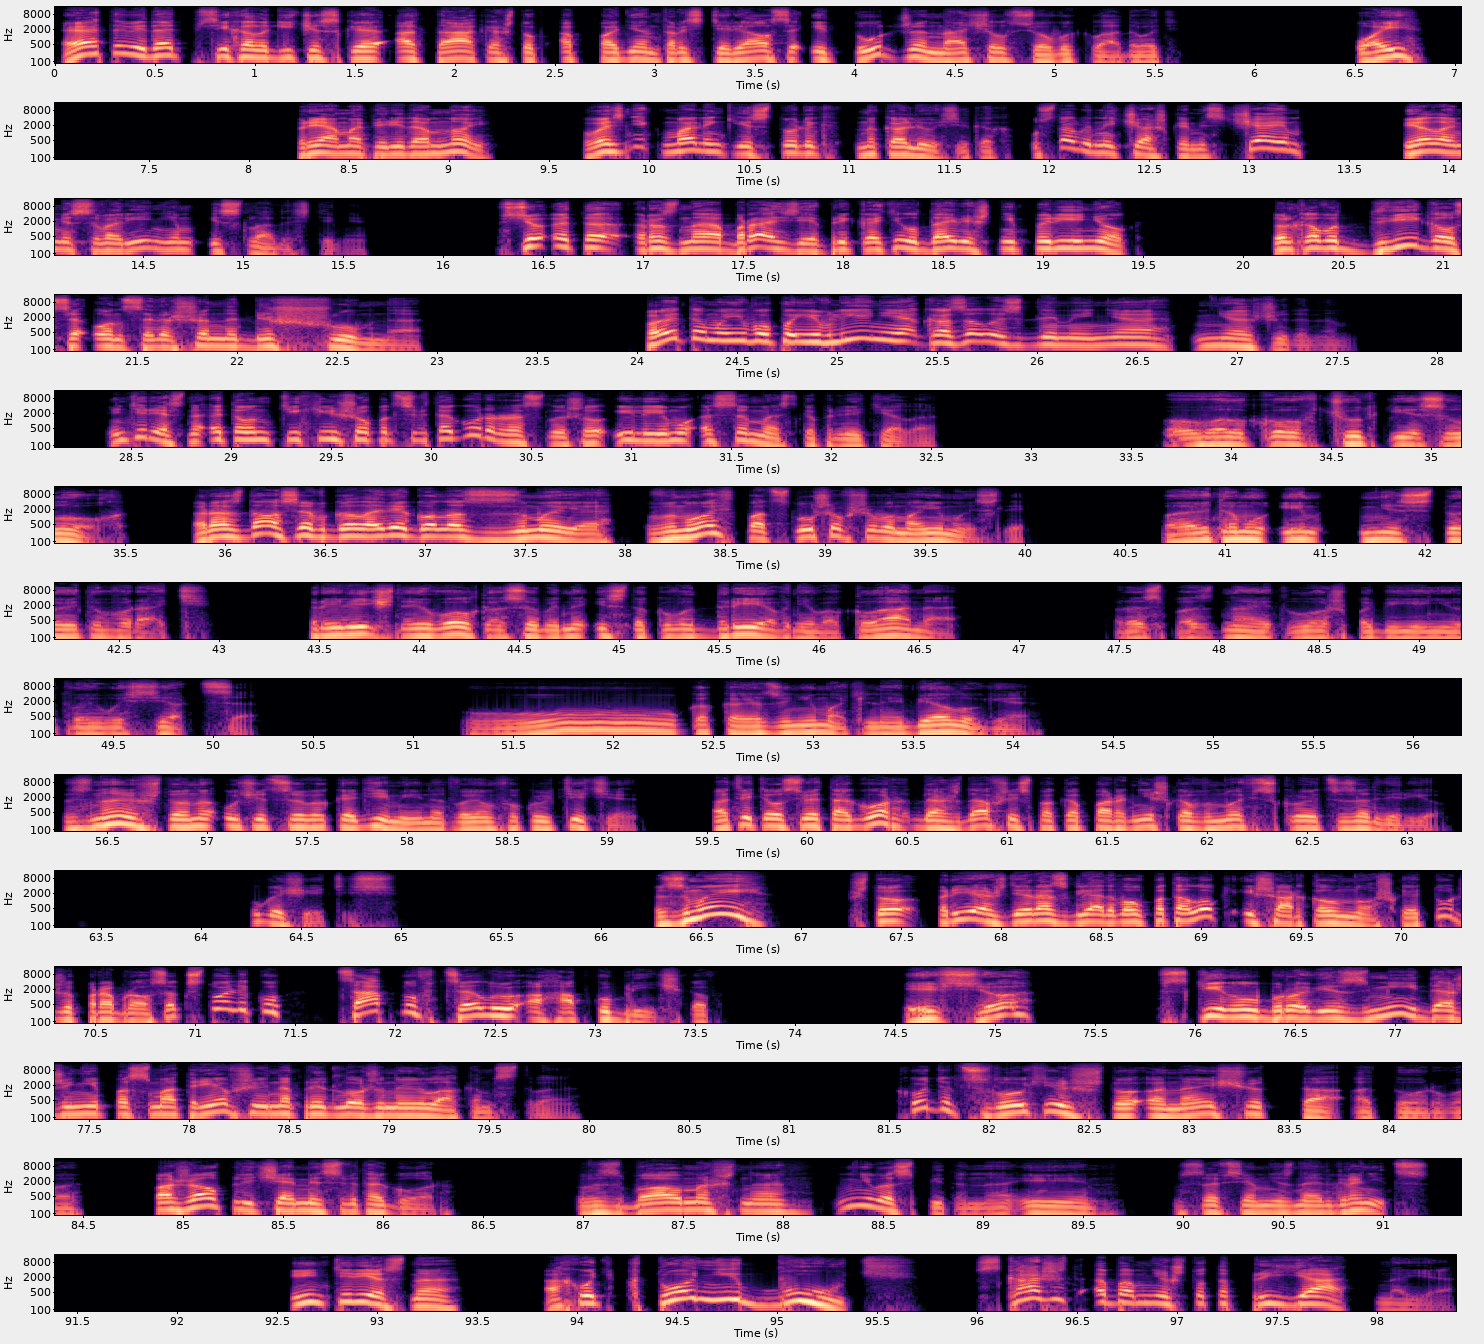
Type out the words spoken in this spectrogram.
Это, видать, психологическая атака, чтоб оппонент растерялся и тут же начал все выкладывать. Ой! Прямо передо мной возник маленький столик на колесиках, уставленный чашками с чаем, пиалами с вареньем и сладостями. Все это разнообразие прикатил давишний паренек, только вот двигался он совершенно бесшумно. Поэтому его появление оказалось для меня неожиданным. Интересно, это он тихий шепот Святогора расслышал или ему СМС-ка прилетела? «У волков чуткий слух», Раздался в голове голос Змея, вновь подслушавшего мои мысли. «Поэтому им не стоит врать. Приличный волк, особенно из такого древнего клана, распознает ложь по биению твоего сердца». У, -у, у какая занимательная биология. «Знаю, что она учится в академии на твоем факультете», — ответил Светогор, дождавшись, пока парнишка вновь скроется за дверью. «Угощайтесь». Змей, что прежде разглядывал потолок и шаркал ножкой, тут же пробрался к столику, цапнув целую охапку блинчиков. «И все?» — вскинул брови змей, даже не посмотревший на предложенные лакомства. Ходят слухи, что она еще та оторва. Пожал плечами Святогор. Взбалмошна, невоспитанна и совсем не знает границ. Интересно, а хоть кто-нибудь скажет обо мне что-то приятное,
